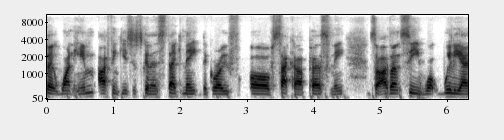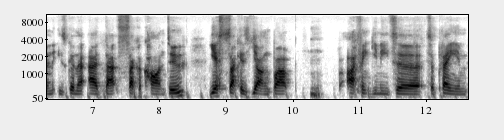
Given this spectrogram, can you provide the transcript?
don't want him. I think it's just going to stagnate the growth of Saka personally. So I don't see what Willian is going to add that Saka can't do. Yes, Saka's young, but I think you need to to play him.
